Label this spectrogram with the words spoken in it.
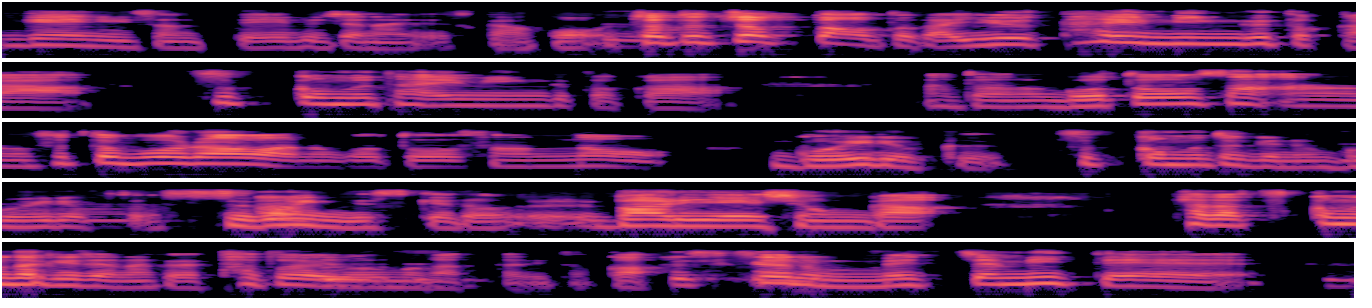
芸人さんっているじゃないですか。こううん。ちょっとちょっととか言うタイミングとか突っ込むタイミングとかあとあの後藤さんあのフットボールアワーの後藤さんの語彙力突っ込む時の語彙力とかすごいんですけどバリエーションが。ただ突っ込むだけじゃなくて例えがうまかったりとか。そういうのめっちゃ見てうん。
